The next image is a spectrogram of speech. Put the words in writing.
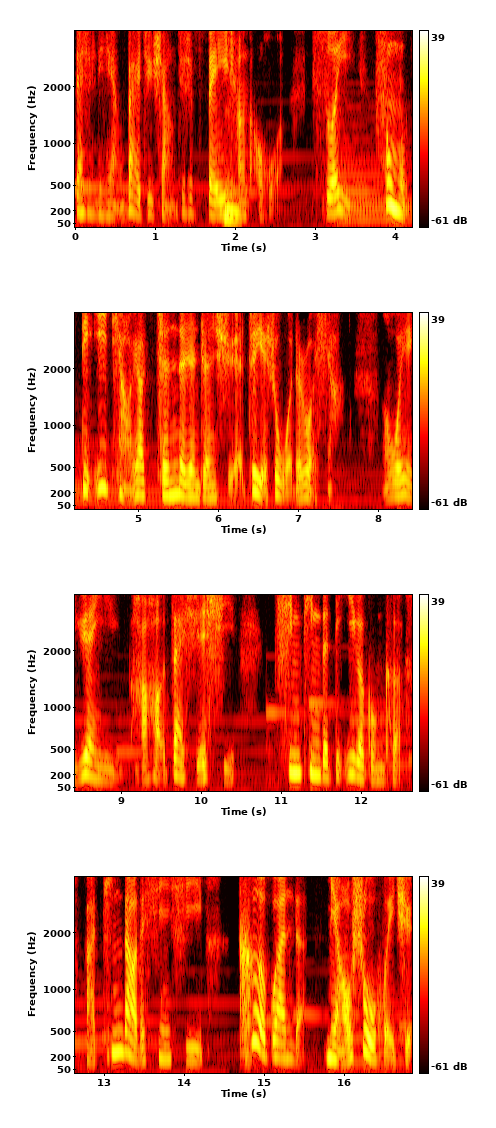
但是两败俱伤，就是非常恼火。所以父母第一条要真的认真学，这也是我的弱项。呃我也愿意好好再学习倾听的第一个功课，把听到的信息客观的描述回去。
